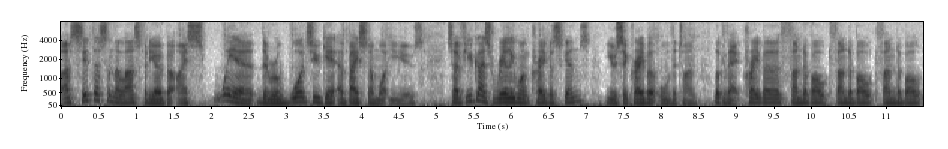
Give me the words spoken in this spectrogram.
I've said this in the last video, but I swear the rewards you get are based on what you use. So if you guys really want Kraber skins, use the Kraber all the time. Look at that, Kraber, Thunderbolt, Thunderbolt, Thunderbolt.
